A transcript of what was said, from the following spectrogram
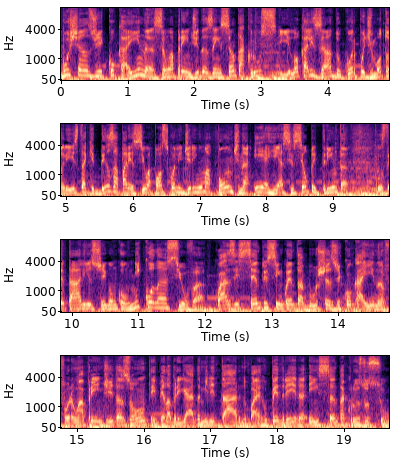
Buchas de cocaína são apreendidas em Santa Cruz e localizado o corpo de motorista que desapareceu após colidir em uma ponte na ERS 130. Os detalhes chegam com Nicolas Silva. Quase 150 buchas de cocaína foram apreendidas ontem pela Brigada Militar no bairro Pedreira, em Santa Cruz do Sul.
